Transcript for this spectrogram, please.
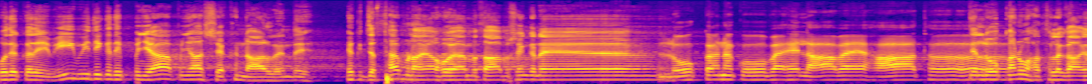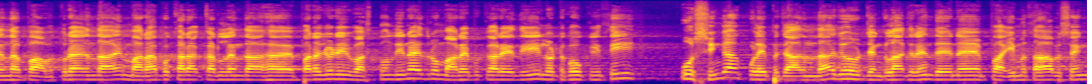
ਉਹਦੇ ਕਦੇ 20 20 ਦੀ ਕਦੇ 50 50 ਸਿੱਖ ਨਾਲ ਰਹਿੰਦੇ। ਇੱਕ ਜੱਥਾ ਬਣਾਇਆ ਹੋਇਆ ਮਤਾਬ ਸਿੰਘ ਨੇ। ਲੋਕਨ ਕੋ ਬਹਿਲਾਵੇ ਹਾਥ। ਤੇ ਲੋਕਾਂ ਨੂੰ ਹੱਥ ਲਗਾ ਜਾਂਦਾ ਭਾਵ ਤੁਰਿਆ ਜਾਂਦਾ ਹੈ ਮਾਰਾ ਬਕਾਰਾ ਕਰ ਲੈਂਦਾ ਹੈ। ਪਰ ਜਿਹੜੀ ਵਸਤੂ ਦੀ ਨਾ ਇਧਰੋਂ ਮਾਰੇ ਬਕਾਰੇ ਦੀ ਲੁੱਟ ਖੋ ਕੀਤੀ ਉਹ ਸਿੰਘਾਂ ਕੋਲੇ ਪਹੁੰਚਾ ਦਿੰਦਾ ਜੋ ਜੰਗਲਾਂ 'ਚ ਰਹਿੰਦੇ ਨੇ ਭਾਈ ਮਤਾਬ ਸਿੰਘ।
